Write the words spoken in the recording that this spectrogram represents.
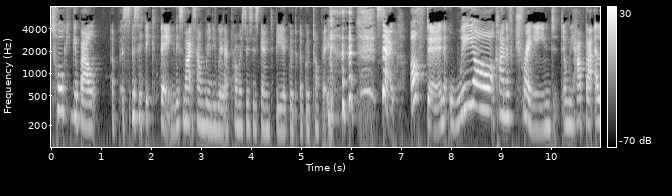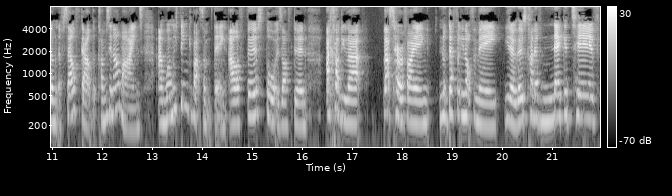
talking about a specific thing. This might sound really weird. I promise this is going to be a good a good topic. so, often we are kind of trained and we have that element of self-doubt that comes in our minds and when we think about something, our first thought is often I can't do that. That's terrifying. Definitely not for me. You know, those kind of negative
